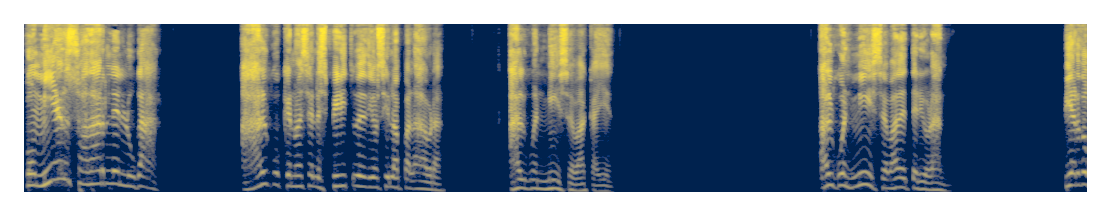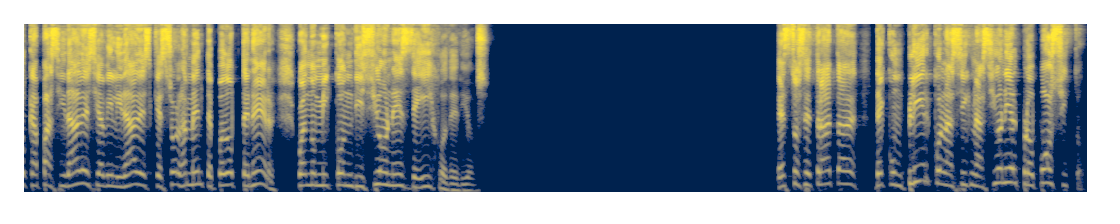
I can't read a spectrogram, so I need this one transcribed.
comienzo a darle lugar a algo que no es el Espíritu de Dios y la palabra, algo en mí se va cayendo. Algo en mí se va deteriorando. Pierdo capacidades y habilidades que solamente puedo obtener cuando mi condición es de hijo de Dios. Esto se trata de cumplir con la asignación y el propósito,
